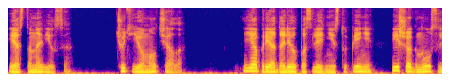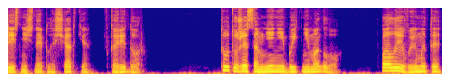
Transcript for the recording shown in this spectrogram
и остановился. Чутье молчало я преодолел последние ступени и шагнул с лестничной площадки в коридор. Тут уже сомнений быть не могло. Полы вымыты,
